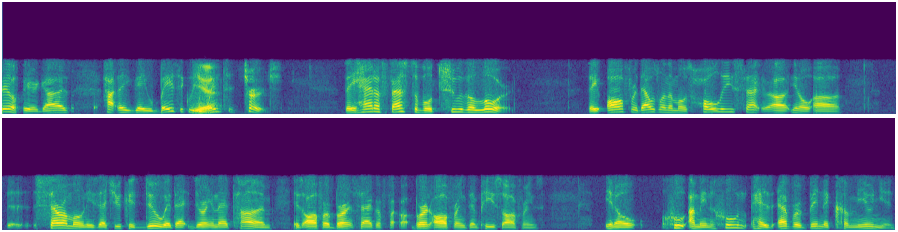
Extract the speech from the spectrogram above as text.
real here guys. How they they basically Yeah. went to church. They had a festival to the Lord. They offered that was one of the most holy sac- uh you know uh ceremonies that you could do at that during that time is offer burnt sacrifice, burnt offerings and peace offerings. You know, who I mean, who has ever been to communion,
